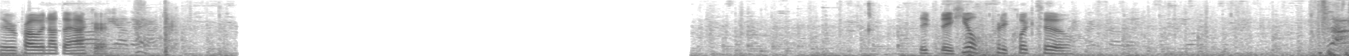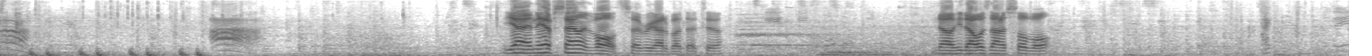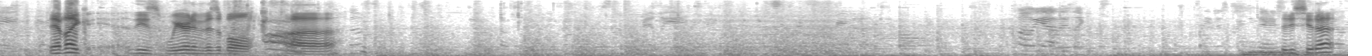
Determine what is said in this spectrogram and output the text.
they were probably not the hacker. Oh, yeah. They they heal pretty quick too. I saw that. Yeah, and they have silent vaults. I forgot about that too. He, he slow vaulted. No, he, that was not a slow vault. They have like these weird invisible. Uh? Oh yeah, they like. They just. did you see that?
